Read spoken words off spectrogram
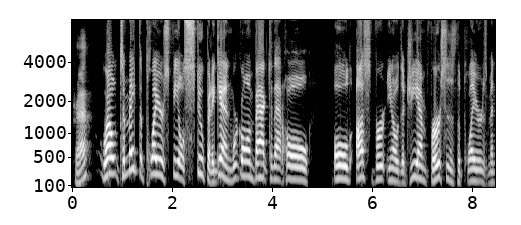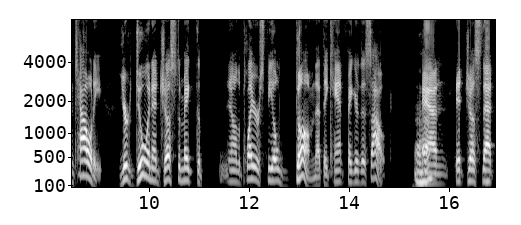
Trap? Well, to make the players feel stupid, again, we're going back to that whole old us, ver- you know, the GM versus the players mentality. You're doing it just to make the, you know, the players feel dumb that they can't figure this out, Uh-huh. and it just that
